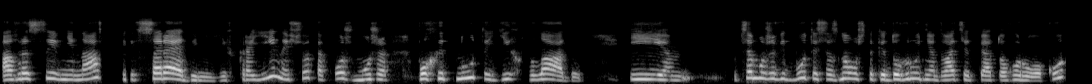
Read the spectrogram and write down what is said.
агресивні настрої всередині їх країни, що також може похитнути їх владу. І це може відбутися знову ж таки до грудня 25-го року.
